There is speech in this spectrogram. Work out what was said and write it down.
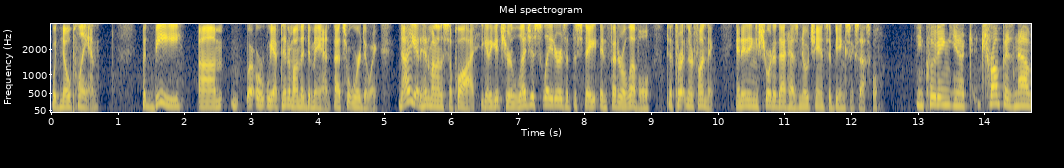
with no plan. But B, um, we have to hit them on the demand. That's what we're doing. Now you got to hit them on the supply. You got to get your legislators at the state and federal level to threaten their funding. And anything short of that has no chance of being successful. Including you know Trump is now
